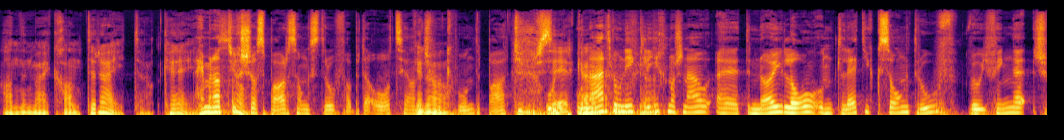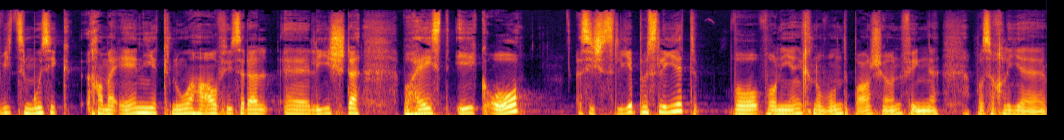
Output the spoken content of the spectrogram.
Anderen mal Kante reiten, okay. Haben wir natürlich also. schon ein paar Songs drauf, aber der Ozean ist Genau. wirklich wunderbar. Tun wir sehr und, und dann tue ich ja. gleich noch schnell äh, den neuen Lo und Leduc-Song drauf, weil ich finde, Schweizer Musik kann man eh nie genug haben auf unserer äh, Liste, wo heisst «Ich auch». Es ist ein Liebeslied, wo, wo ich eigentlich noch wunderbar schön finde, wo so ein bisschen... Äh,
